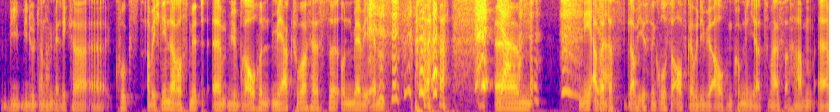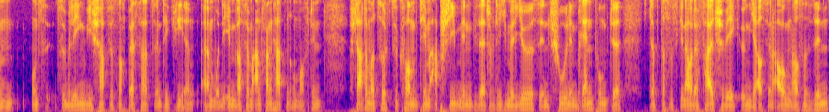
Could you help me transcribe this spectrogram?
wie, wie du dann Amerika äh, guckst. Aber ich nehme daraus mit, ähm, wir brauchen mehr Oktoberfeste und mehr WMs. ja. ähm, nee, aber Ja. das, glaube ich, ist eine große Aufgabe, die wir auch im kommenden Jahr zu meistern haben. Uns zu überlegen, wie schaffen wir es noch besser zu integrieren. Ähm, und eben, was wir am Anfang hatten, um auf den Start nochmal zurückzukommen, Thema Abschieben in gesellschaftliche Milieus, in Schulen, in Brennpunkte. Ich glaube, das ist genau der falsche Weg, irgendwie aus den Augen, aus dem Sinn.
